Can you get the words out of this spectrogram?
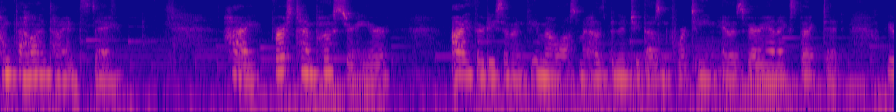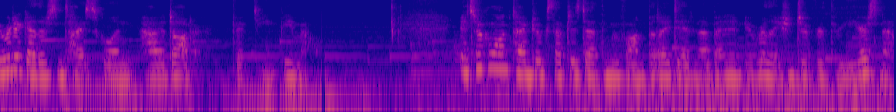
on Valentine's Day? Hi, first time poster here. I, 37 female, lost my husband in 2014. It was very unexpected. We were together since high school and had a daughter, 15 female. It took a long time to accept his death and move on, but I did, and I've been in a new relationship for three years now.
